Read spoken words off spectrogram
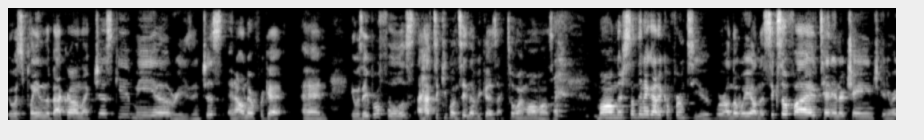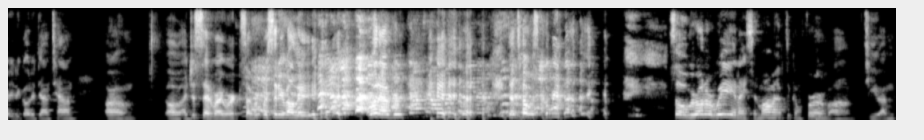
It was playing in the background, like "Just give me a reason," just, and I'll never forget. And it was April Fools. I have to keep on saying that because I told my mom I was like, "Mom, there's something I gotta confirm to you. We're on the way on the 605 10 interchange, getting ready to go to downtown." Um, oh, I just said where I work, so I work for City of LA. Whatever. Downtown West Yeah, Covina. That's how it's coming. so we were on our way, and I said, "Mom, I have to confirm um, to you, I'm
